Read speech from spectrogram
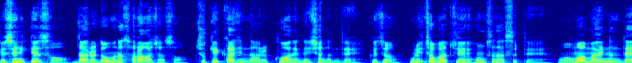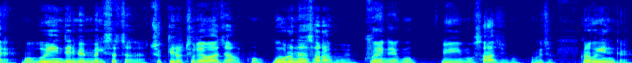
예수님께서 나를 너무나 사랑하셔서 죽기까지 나를 구원해 내셨는데. 그죠? 우리 저번 주에 홍수 났을 때 어마어마했는데, 뭐 의인들이 몇 명 있었잖아요. 죽기를 두려워하지 않고 모르는 사람을 구해내고 유이 뭐 사라지고. 그죠? 그런 의인들.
